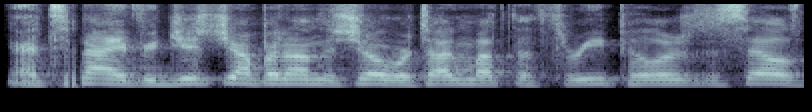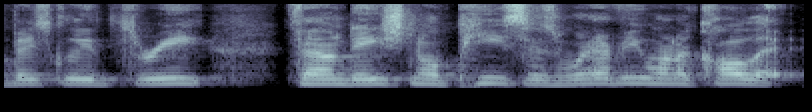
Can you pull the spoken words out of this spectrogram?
Now, tonight, if you're just jumping on the show, we're talking about the three pillars of sales, basically the three foundational pieces, whatever you want to call it.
